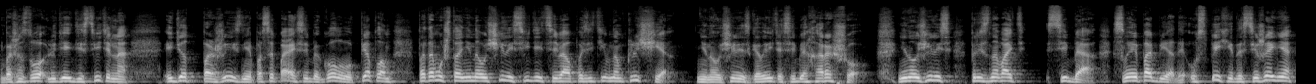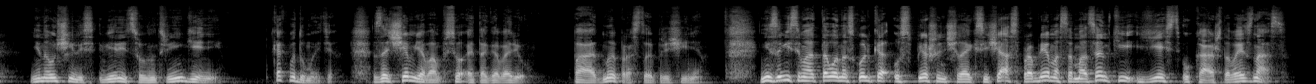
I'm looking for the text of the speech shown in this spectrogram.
Большинство людей действительно идет по жизни, посыпая себе голову пеплом, потому что они научились видеть себя в позитивном ключе, не научились говорить о себе хорошо, не научились признавать себя, свои победы, успехи достижения, не научились верить в свой внутренний гений. Как вы думаете, зачем я вам все это говорю? По одной простой причине. Независимо от того, насколько успешен человек сейчас, проблема самооценки есть у каждого из нас –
